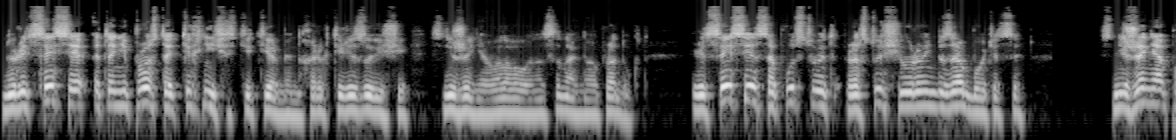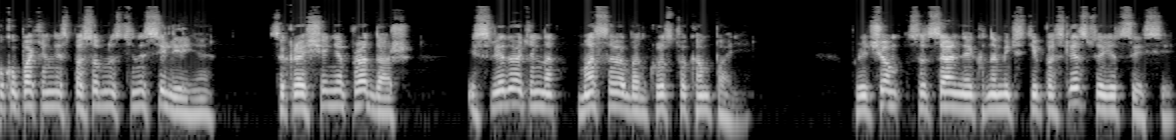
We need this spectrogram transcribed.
Но рецессия – это не просто технический термин, характеризующий снижение волового национального продукта. Рецессии сопутствует растущий уровень безработицы, снижение покупательной способности населения, сокращение продаж и, следовательно, массовое банкротство компаний. Причем социально-экономические последствия рецессии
